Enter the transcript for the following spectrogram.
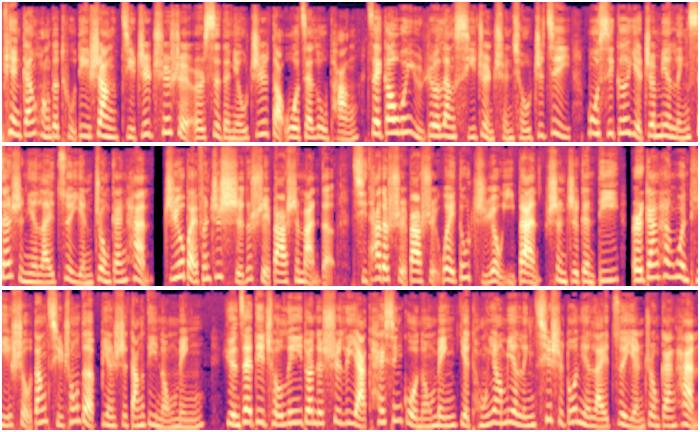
片干黄的土地上，几只缺水而死的牛只倒卧在路旁。在高温与热量席卷全球之际，墨西哥也正面临三十年来最严重干旱，只有百分之十的水坝是满的，其他的水坝水位都只有一半，甚至更低。而干旱问题首当其冲的便是当地农民。远在地球另一端的叙利亚开心果农民也同样面临七十多年来最严重干旱。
